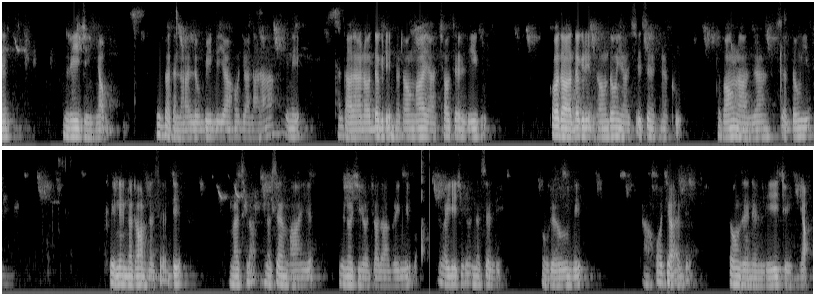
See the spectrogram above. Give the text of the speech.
34ချိန်မြောက်ဝိပဿနာအလုံးပေးတရားဟောကြားလာတာဒီနေ့သာသနာတော်တက္ကတိ2564ခုခောသာတက္ကတိ1382ခုတပေါင်းလာဇန်73ရက်ခေနှစ်2021မတ်လ25ရက်ဒီလိုရှိတော့ကြာတာပြိနေ့ပေါ့။အဲဒီရှိတော့24ဟိုတယ်ဦးနေ့ ဒါဟောကြားတဲ့34ချိန်မြောက်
